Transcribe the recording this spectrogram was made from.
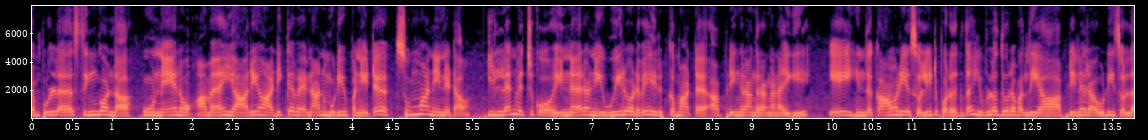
என் புள்ள சிங்கோண்டா உன் நேரம் அவன் யாரையும் அடிக்க வேணான்னு முடிவு பண்ணிட்டு சும்மா நின்னுட்டா. இல்லைன்னு வச்சுக்கோ இந்நேரம் நீ உயிரோடவே இருக்க மாட்ட அப்படிங்கிறாங்க ரங்கநாயகி. ஏய் இந்த காமெடியை சொல்லிட்டு போகிறதுக்கு தான் இவ்வளோ தூரம் வந்தியா? அப்படின்னு ரவுடி சொல்ல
